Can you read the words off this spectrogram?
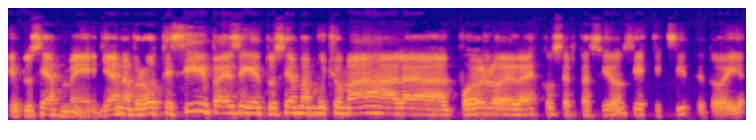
que entusiasme. Yana Proboste sí parece que entusiasma mucho más al pueblo de la desconcertación si es que existe todavía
